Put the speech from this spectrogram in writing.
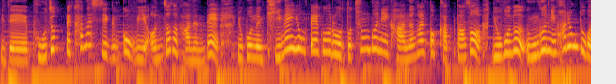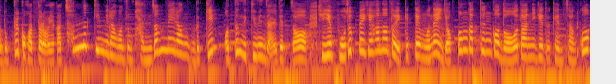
이제 보조백 하나씩은 꼭 위에 얹어서 가는데 이거는 기내용 백으로도 충분히 가능할 것 같아서 이거는 은근히 활용도가 높을 것 같더라고요. 약간 첫 느낌이랑은 좀 반전 매력 느낌? 어떤 느낌인지 알겠죠? 뒤에 보조백이 하나 더 있기 때문에 여권 같은 거 넣어 다니기도 괜찮고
